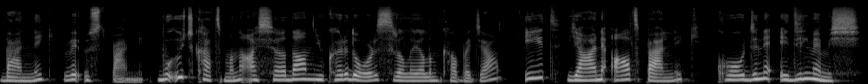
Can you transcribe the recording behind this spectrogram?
benlik ve üst benlik. Bu üç katmanı aşağıdan yukarı doğru sıralayalım kabaca. Id yani alt benlik koordine edilmemiş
